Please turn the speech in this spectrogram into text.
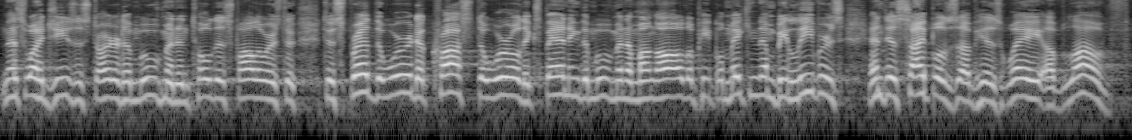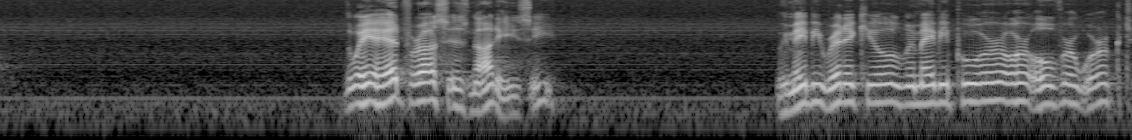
And that's why Jesus started a movement and told his followers to, to spread the word across the world, expanding the movement among all the people, making them believers and disciples of his way of love. The way ahead for us is not easy. We may be ridiculed, we may be poor or overworked.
